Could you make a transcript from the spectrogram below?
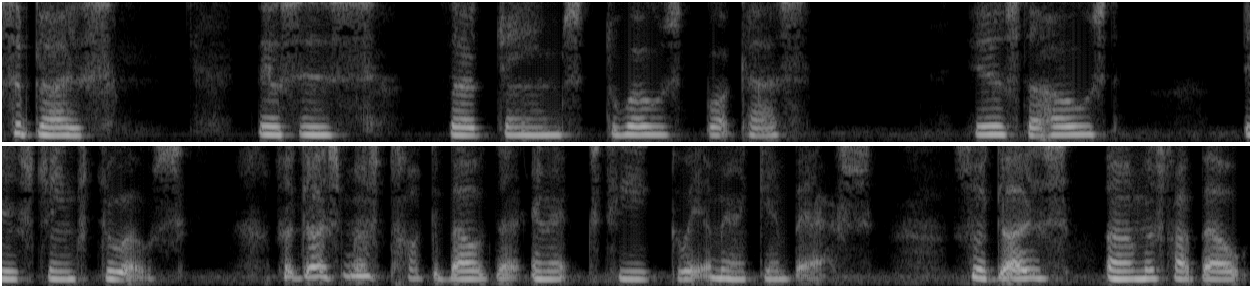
What's up, guys? This is the James DeRose broadcast. Here's the host, is James DeRose. So, guys, let's talk about the NXT Great American Bash. So, guys, um, let's talk about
